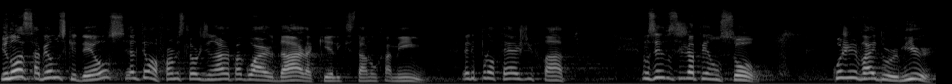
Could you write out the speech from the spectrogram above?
E nós sabemos que Deus, ele tem uma forma extraordinária para guardar aquele que está no caminho. Ele protege de fato. Não sei se você já pensou, quando a gente vai dormir,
